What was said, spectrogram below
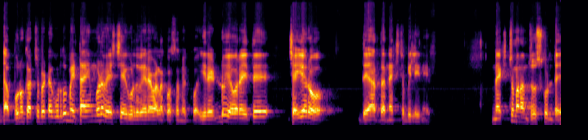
డబ్బును ఖర్చు పెట్టకూడదు మీ టైం కూడా వేస్ట్ చేయకూడదు వేరే వాళ్ళ కోసం ఎక్కువ. ఈ రెండు ఎవరైతే చెయ్యరో they are the next billionaire next మనం చూసుకుంటే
